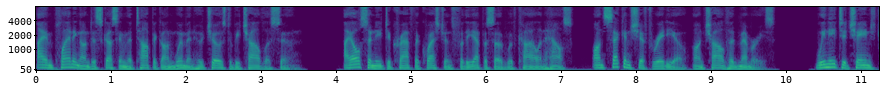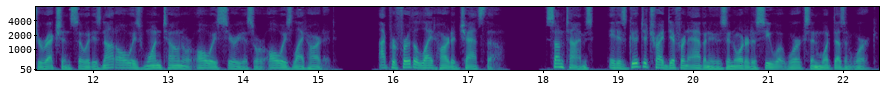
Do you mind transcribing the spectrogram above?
I am planning on discussing the topic on women who chose to be childless soon. I also need to craft the questions for the episode with Kyle and House, on Second Shift Radio, on childhood memories. We need to change direction so it is not always one tone or always serious or always lighthearted. I prefer the lighthearted chats though. Sometimes, it is good to try different avenues in order to see what works and what doesn't work.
